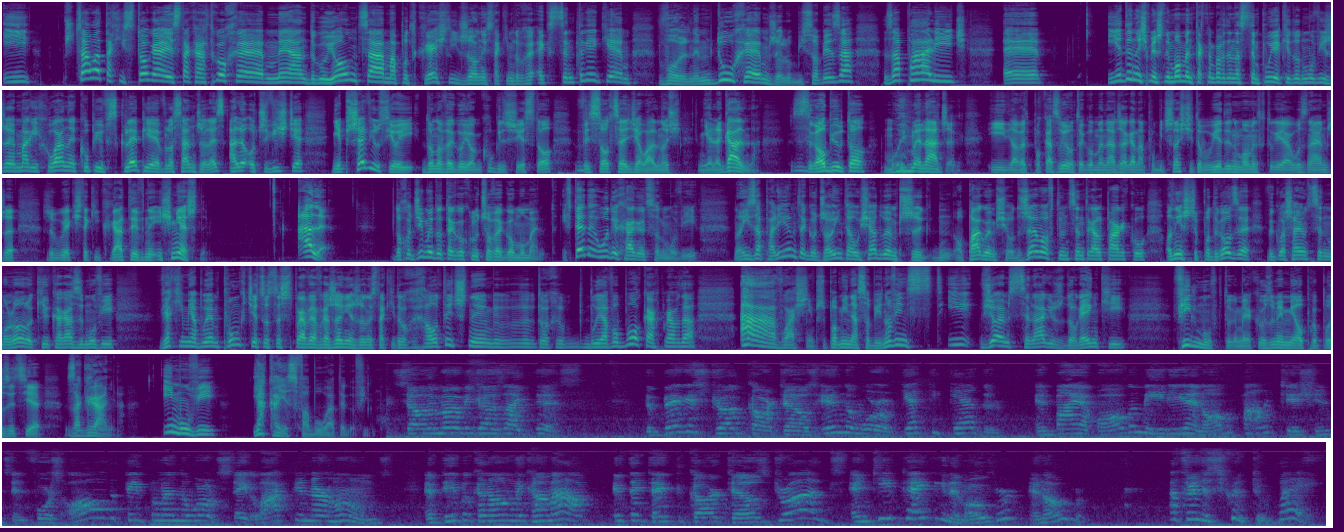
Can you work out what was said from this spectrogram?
i Cała ta historia jest taka trochę meandrująca, ma podkreślić, że on jest takim trochę ekscentrykiem, wolnym duchem, że lubi sobie za, zapalić. E, jedyny śmieszny moment tak naprawdę następuje, kiedy on mówi, że marihuanę kupił w sklepie w Los Angeles, ale oczywiście nie przewiózł jej do Nowego Jorku, gdyż jest to wysoce działalność nielegalna. Zrobił to mój menadżer. I nawet pokazują tego menadżera na publiczności. To był jedyny moment, który ja uznałem, że, że był jakiś taki kreatywny i śmieszny. Ale dochodzimy do tego kluczowego momentu. I wtedy Woody Harrelson mówi, no i zapaliłem tego jointa, usiadłem przy, oparłem się o drzewo w tym Central Parku. On jeszcze po drodze, wygłaszając ten monolog, kilka razy mówi, w jakim ja byłem punkcie, co też sprawia wrażenie, że on jest taki trochę chaotyczny, trochę buja w obłokach, prawda? A, właśnie, przypomina sobie. No więc i wziąłem scenariusz do ręki filmu, w którym, jak rozumiem, miał propozycję zagrania. I mówi, jaka jest fabuła tego filmu. So the movie goes like this. The biggest drug cartels in the world get together and buy up all the media and all the politicians and force all the people in the world to stay locked in their homes. And people can only come out if they take the cartel's drugs and keep taking them over and over. I threw the script away.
